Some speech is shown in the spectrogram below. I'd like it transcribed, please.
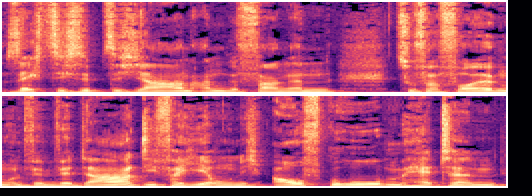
60, 70 Jahren angefangen zu verfolgen. Und wenn wir da die Verjährung nicht aufgehoben hätten,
